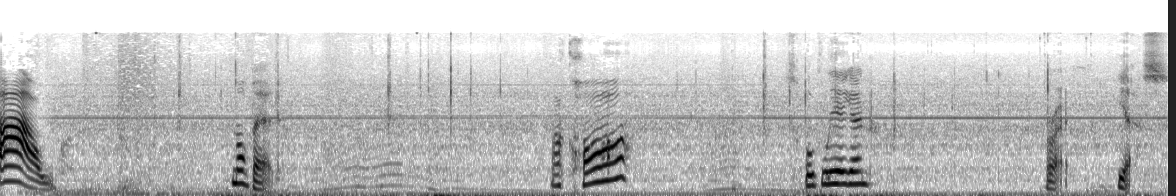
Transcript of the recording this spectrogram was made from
Ow! Not bad. My car? It's again. Right. Yes.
